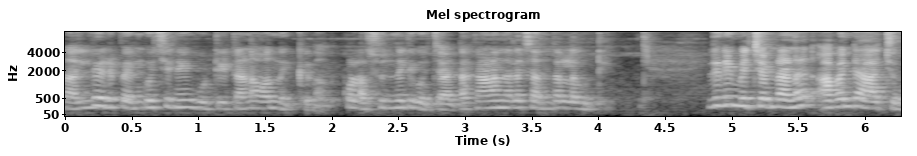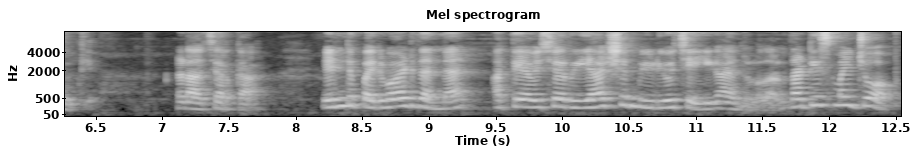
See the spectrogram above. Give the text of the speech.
നല്ലൊരു പെൺകൊച്ചിനെയും കൂട്ടിയിട്ടാണ് അവൻ നിൽക്കുന്നത് കൊള്ളാം സുന്ദരി കൊച്ചാട്ട. കാണാൻ നല്ല ചന്തള്ള കുട്ടി. ഇതിനെയും വെച്ചുകൊണ്ടാണ് അവന്റെ ആ ചോദ്യം. എടാ ചെറുക്ക എന്റെ പരിപാടി തന്നെ അത്യാവശ്യം റിയാക്ഷൻ വീഡിയോ ചെയ്യുക എന്നുള്ളതാണ്. ദാറ്റ് ഈസ് മൈ ജോബ്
